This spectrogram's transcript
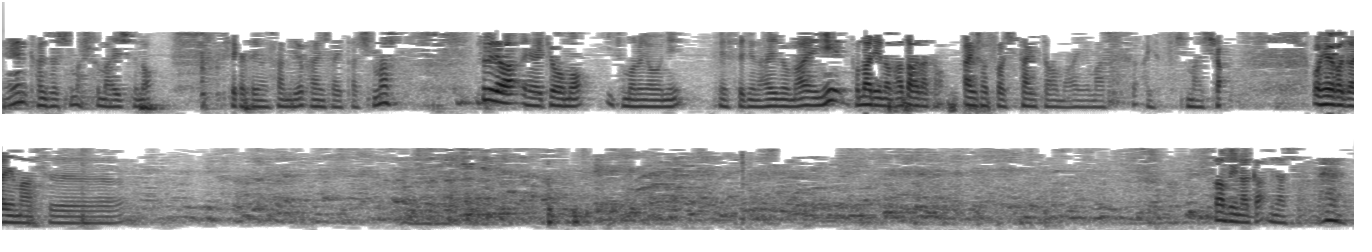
メン感謝します。毎週の生活の賛美を感謝いたします。それでは、えー、今日もいつものようにメッセージの入る前に、隣の方々と挨拶をしたいと思います。挨拶しましょう。おはようございます。寒い中、皆さん。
